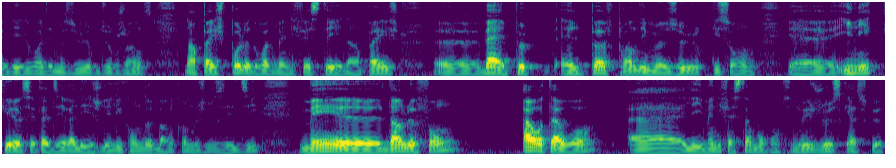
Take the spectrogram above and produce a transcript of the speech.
et les lois des mesures d'urgence n'empêchent pas le droit de manifester et n'empêchent, ben, elles, peuvent, prendre des mesures qui sont iniques, c'est-à-dire aller geler les comptes de banque, comme je vous ai dit, mais dans le fond, à Ottawa, euh, les manifestants vont continuer jusqu'à ce que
